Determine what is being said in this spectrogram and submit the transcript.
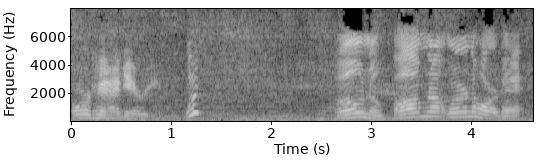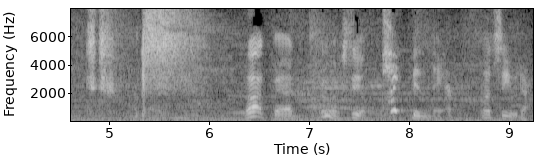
Hard hat area. What? Oh no, I'm not wearing a hard hat. Not bad. Oh, I see a pipe in there. Let's see now.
